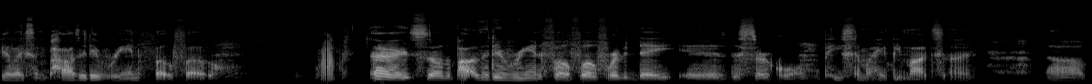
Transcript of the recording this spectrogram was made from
feel like some positive reinfofo. Alright, so the positive reinfofo for the day is the circle. Peace to my hippie mod son um,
